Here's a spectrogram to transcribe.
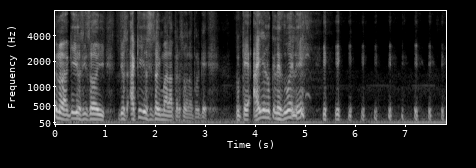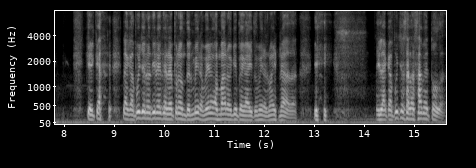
No, aquí yo sí soy, aquí yo sí soy mala persona, porque, porque a ellos lo que les duele que la capucha no tiene teleprompter, mira, mira las manos aquí pegaditos, mira, no hay nada. Y, la capucha se la sabe toda,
